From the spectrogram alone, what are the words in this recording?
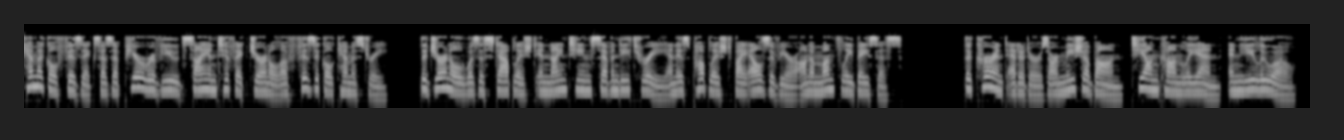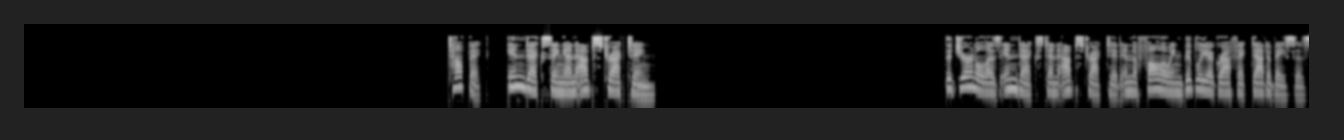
Chemical Physics is a peer-reviewed scientific journal of physical chemistry. The journal was established in 1973 and is published by Elsevier on a monthly basis. The current editors are Mischa Bonn, Tianquan Lian, and Yi Luo. Topic: Indexing and abstracting. The journal is indexed and abstracted in the following bibliographic databases.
